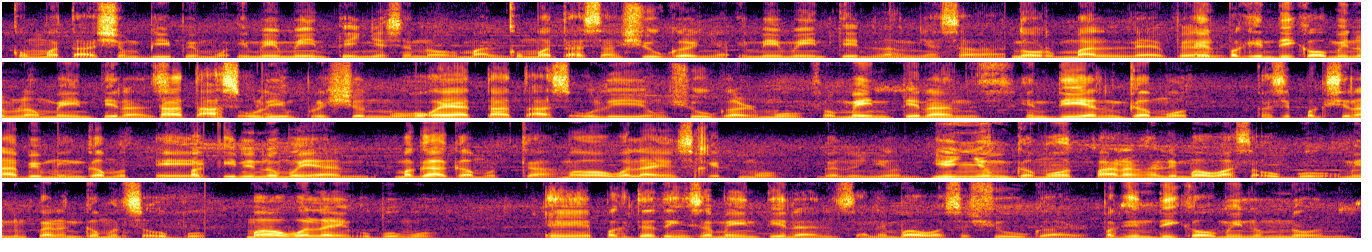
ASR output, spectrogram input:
kung mataas yung BP mo, i-maintain niya sa normal. Kung mataas ang sugar niya, i-maintain lang niya sa normal level. And pag hindi ka uminom ng maintenance, tataas uli yung presyon mo o kaya tataas uli yung sugar mo. So maintenance, hindi yan gamot. Kasi pag sinabi mong gamot, eh, pag ininom mo yan, magagamot ka. Mawawala yung sakit mo. Ganun yun. Yun yung gamot. Parang halimbawa sa ubo, uminom ka ng gamot sa ubo, mawawala yung ubo mo. Eh, pagdating sa maintenance, halimbawa sa sugar, pag hindi ka uminom nun,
